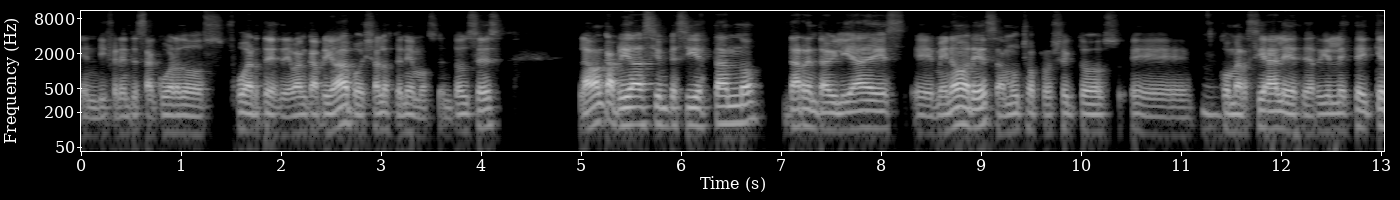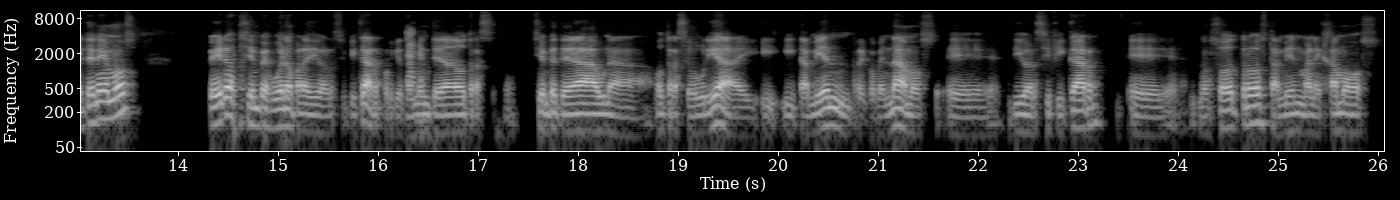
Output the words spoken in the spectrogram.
en diferentes acuerdos fuertes de banca privada, pues ya los tenemos. Entonces, la banca privada siempre sigue estando, da rentabilidades eh, menores a muchos proyectos eh, mm. comerciales de real estate que tenemos, pero siempre es bueno para diversificar, porque también te da otras, siempre te da una otra seguridad y, también recomendamos eh, diversificar. nosotros también manejamos,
